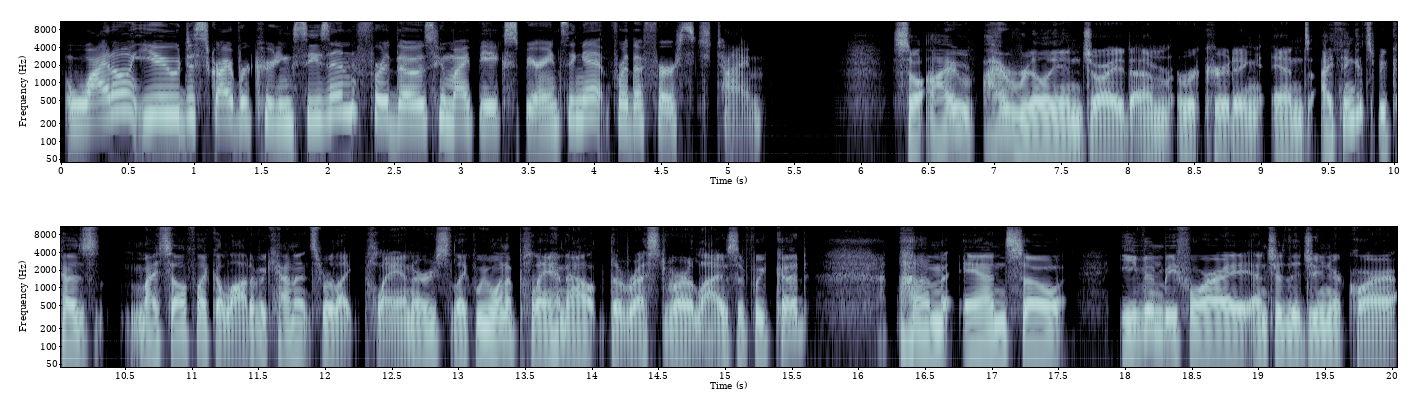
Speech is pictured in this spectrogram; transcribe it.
why don't you describe recruiting season for those who might be experiencing it for the first time? So I I really enjoyed um, recruiting, and I think it's because myself, like a lot of accountants, were like planners. Like we want to plan out the rest of our lives if we could, um, and so even before I entered the junior core,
